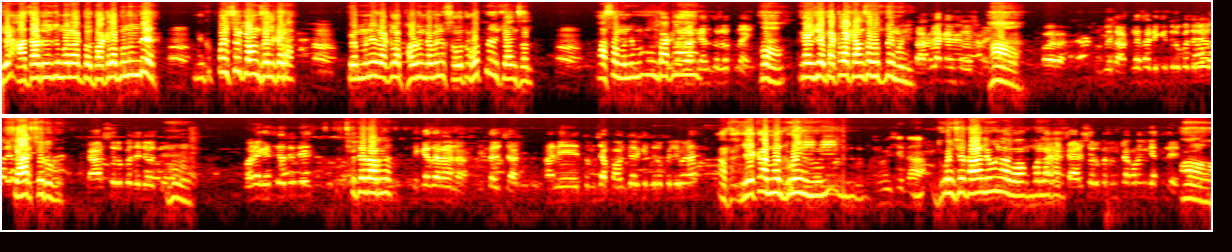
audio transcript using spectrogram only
हे हजार जोडी मला दाखला बनवून दे. हा. मी म्हणलं, पैसे कॅन्सल करा. ते म्हणे दाखला फाडून द्या म्हणे होत नाही कॅन्सल हा. असं म्हणे मग दाखला कॅन्सल होत नाही. हा. नाही, हे दाखला कॅन्सल होत नाही म्हणे. दाखला कॅन्सल होत नाही. हा. बरं. तुम्ही दाखल्यासाठी किती रुपये दिले होते? चारशे रुपये. चारशे रुपये दिले होते. कोणी घेतले होते ते? ठेकेदारनं. ठेकेदारानं इथलच्या. आणि तुमच्या पावतीवर किती रुपये लिहून आहे? आता हे काय मग दोन दोनशे दहा. लिहून ना भाऊ मला काय चारशे रुपये तुमच्याकडून घेतले. हा.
